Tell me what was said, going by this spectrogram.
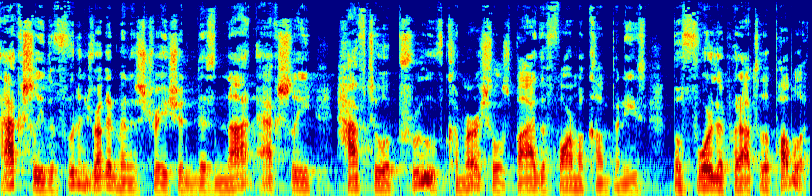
Actually, the Food and Drug Administration does not actually have to approve commercials by the pharma companies before they're put out to the public.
